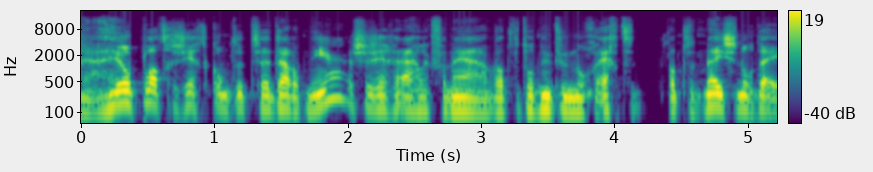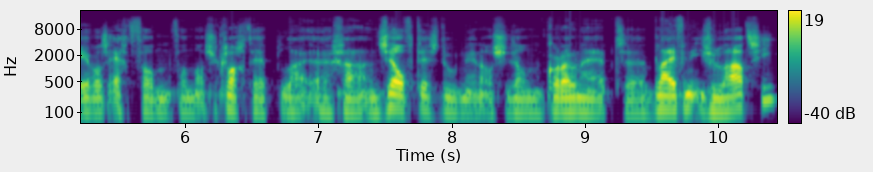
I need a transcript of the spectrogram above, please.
Ja, heel plat gezegd komt het daarop neer. Ze zeggen eigenlijk van, nou ja, wat we tot nu toe nog echt, wat we het meeste nog deden, was echt van, van als je klachten hebt, ga een zelftest doen. En als je dan corona hebt, uh, blijf in isolatie.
